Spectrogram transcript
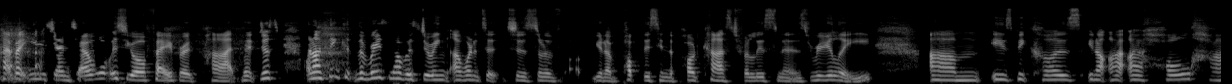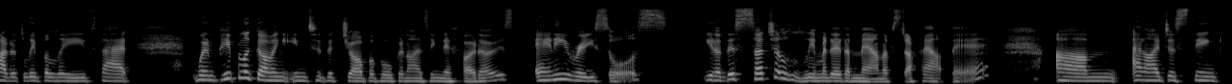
how about you, Chantal? What was your favorite part? That just, and I think the reason I was doing, I wanted to, to sort of, you know, pop this in the podcast for listeners really, um, is because, you know, I, I wholeheartedly believe that when people are going into the job of organizing their photos, any resource you know there's such a limited amount of stuff out there um, and i just think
